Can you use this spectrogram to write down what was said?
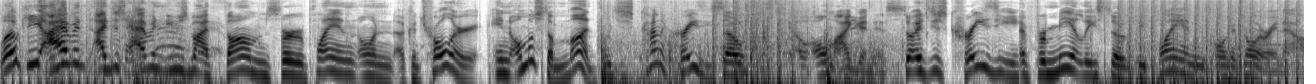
low-key, I haven't, I just haven't used my thumbs for playing on a controller in almost a month, which is kind of crazy. So, oh, oh, my goodness. So it's just crazy, for me at least, to be playing on controller right now.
